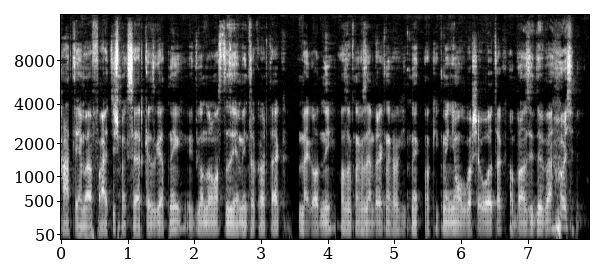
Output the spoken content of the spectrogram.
HTML fájlt is, meg szerkezgetni. Itt gondolom azt az élményt akarták megadni azoknak az embereknek, akiknek, akik még nyomokba se voltak abban az időben, hogy hogy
